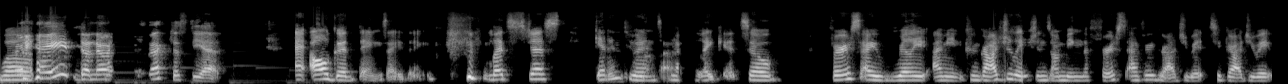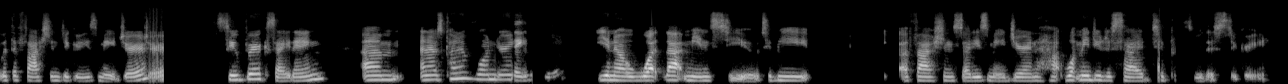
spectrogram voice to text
Well, right? Don't know what to expect just yet. All good things, I think. Let's just get into it and see how you like it. So, first, I really, I mean, congratulations on being the first ever graduate to graduate with a fashion degrees major. Super exciting. Um, and I was kind of wondering, you. you know, what that means to you to be a fashion studies major and how, what made you decide to pursue this degree?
